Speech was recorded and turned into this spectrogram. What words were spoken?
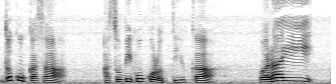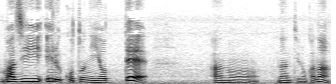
どこかさ遊び心っていうか笑い交えることによってあの何て言うのかな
